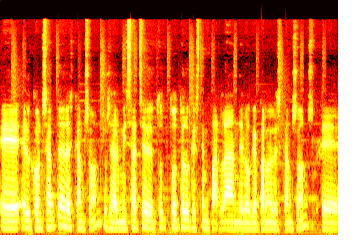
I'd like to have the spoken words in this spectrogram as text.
eh, el concepte de les cançons, o sigui, el missatge de tot, tot el que estem parlant, de lo que parlen les cançons, eh,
